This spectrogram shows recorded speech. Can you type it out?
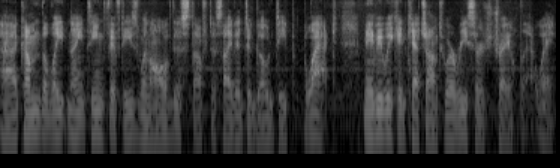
uh, come the late 1950s when all of this stuff decided to go deep black. Maybe we could catch on to a research trail that way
